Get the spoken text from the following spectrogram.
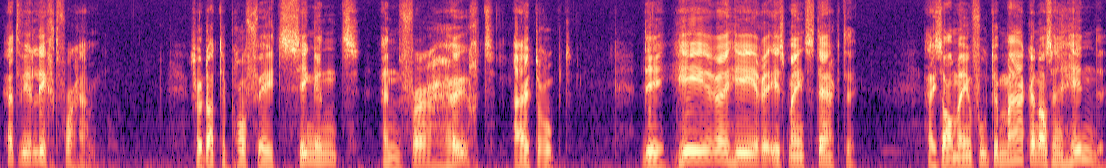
het weer licht voor hem zodat de profeet zingend en verheugd uitroept: De Heere, Heere is mijn sterkte. Hij zal mijn voeten maken als een hinde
